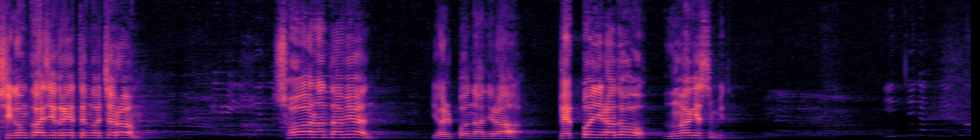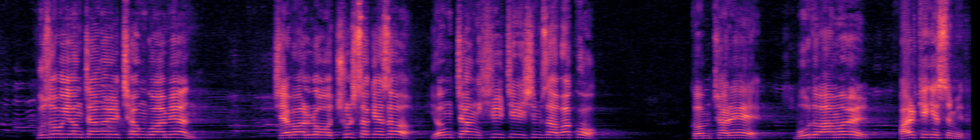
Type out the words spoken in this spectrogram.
지금까지 그랬던 것처럼 소환한다면 10번 아니라 100번이라도 응하겠습니다. 구속영장을 청구하면 제발로 출석해서 영장 실질 심사 받고 검찰의 무도함을 밝히겠습니다.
